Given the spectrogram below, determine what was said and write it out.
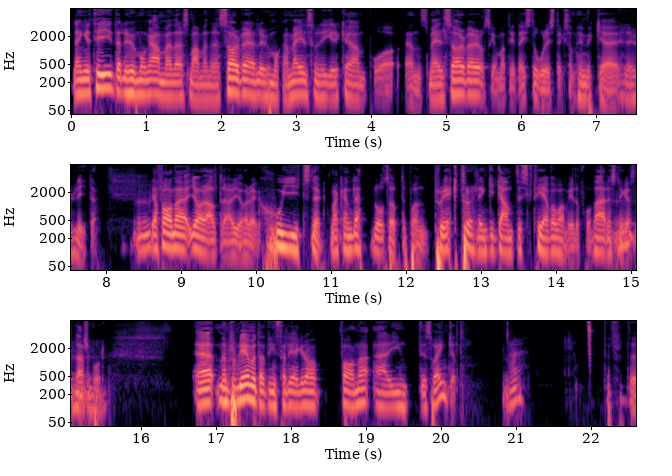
längre tid. Eller hur många användare som använder en server. Eller hur många mail som ligger i kön på ens mailserver. Och så kan man titta historiskt liksom hur mycket eller hur lite. mm. Grafana gör allt det där och gör det skitsnyggt. Man kan lätt blåsa upp det på en projektor eller en gigantisk tv om man vill och få världens snyggaste Mm, dashboard. Eh, men problemet att installera Grafana är inte så enkelt. Nej, Du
